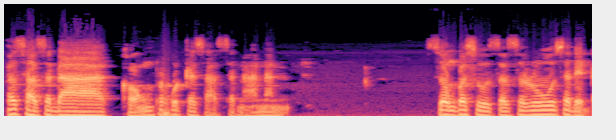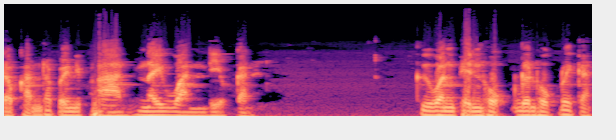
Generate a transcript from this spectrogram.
พระศาสดาของพระพุทธศาสนานั้น ทรงประสูติสัสรู้เสด็จดับขันธปรินิพานในวันเดียวกัน คือวันเพ็ญหกเดือนหกด้วยกัน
